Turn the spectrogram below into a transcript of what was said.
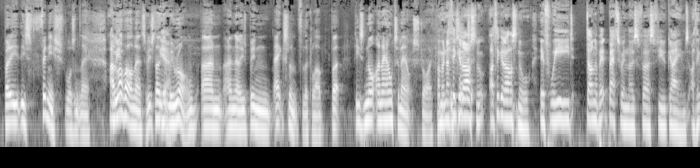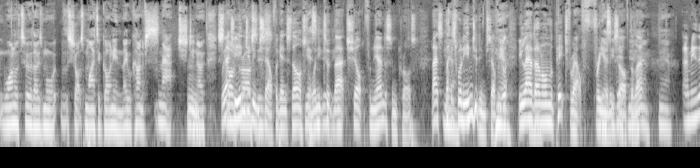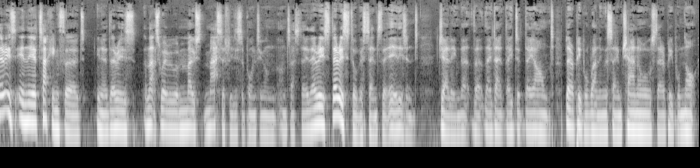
But he, his finish wasn't there. I I, mean- love Arnautovic, don't Yeah. get me wrong. And I know he's been excellent for the club, but he's not an out and out striker. I mean, I think at Arsenal, I think at Arsenal, if we'd done a bit better in those first few games, I think one or two of those more shots might have gone in. They were kind of snatched, you hmm. know. We actually injured himself against Arsenal Yes, when he he, did, took yeah. that shot from the Anderson cross. That's that's Yeah. when he injured himself. He Yeah. He, lay down on the pitch for about three Yes, minutes after yeah, that. Yeah, yeah. I mean, there is in the attacking third. You know, there is, and that's where we were most massively disappointing on, on Saturday. There is, there is still this sense that it isn't gelling. That, that they don't, they they aren't. There are people running the same channels. There are people not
